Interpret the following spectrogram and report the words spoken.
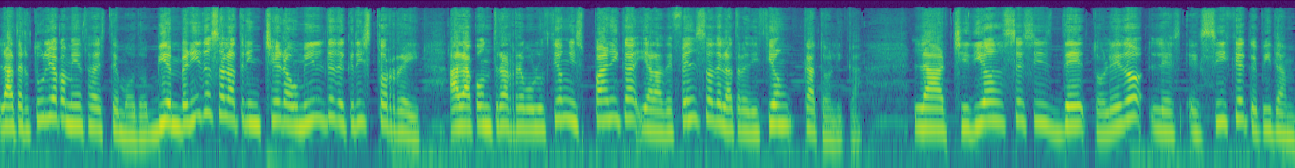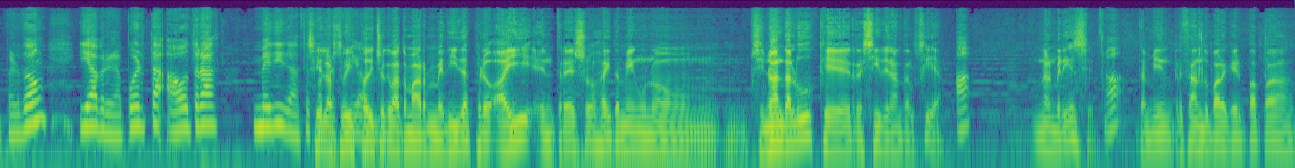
La tertulia comienza de este modo. Bienvenidos a la trinchera humilde de Cristo Rey, a la contrarrevolución hispánica y a la defensa de la tradición católica. La archidiócesis de Toledo les exige que pidan perdón y abre la puerta a otras medidas de Sí, el arzobispo ha dicho que va a tomar medidas, pero ahí, entre esos, hay también uno, si no andaluz, que reside en Andalucía. Ah. Un almeriense. Ah. También rezando para que el Papa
